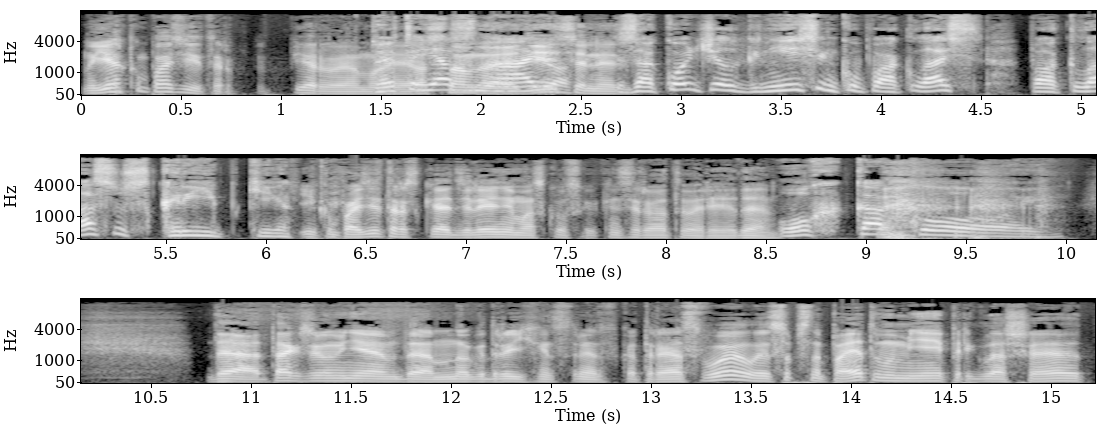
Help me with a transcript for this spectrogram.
Ну, я композитор. Первая Да моя это я основная знаю. деятельность. Закончил Гнесинку по, класс, по классу скрипки. И композиторское отделение Московской консерватории, да. Ох, какой! Да, также у меня, да, много других инструментов, которые я освоил, и, собственно, поэтому меня и приглашают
